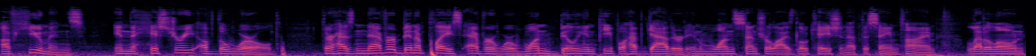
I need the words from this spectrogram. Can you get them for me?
of humans in the history of the world. There has never been a place ever where 1 billion people have gathered in one centralized location at the same time, let alone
